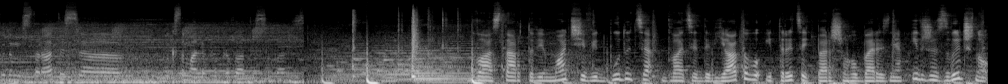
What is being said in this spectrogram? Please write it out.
будемо старатися максимально показати себе. Два стартові матчі відбудуться 29 і 31 березня і вже звично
